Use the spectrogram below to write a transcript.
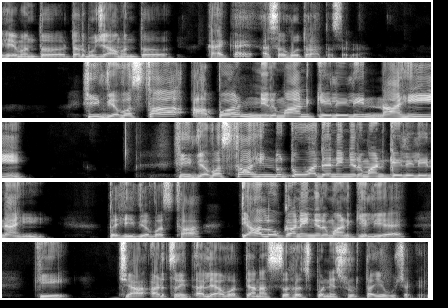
हे म्हणतं टरबुजा म्हणतं. काय काय असं होत राहतं सगळं. ही व्यवस्था आपण निर्माण केलेली नाही. ही व्यवस्था हिंदुत्ववाद्यांनी निर्माण केलेली नाही. तर ही व्यवस्था त्या लोकांनी निर्माण केली आहे की ज्या अडचणीत आल्यावर त्यांना सहजपणे सुटता येऊ शकेल.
